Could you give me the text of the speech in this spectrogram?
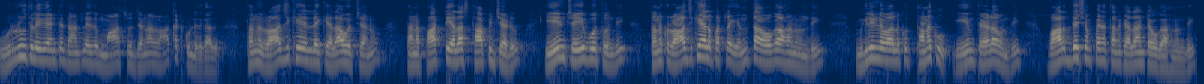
ఉర్రూతులిగే అంటే దాంట్లో ఏదో మాసు జనాలను ఆకట్టుకునేది కాదు. తను రాజకీయాల్లోకి ఎలా వచ్చాను తన పార్టీ ఎలా స్థాపించాడు ఏం చేయబోతోంది తనకు రాజకీయాల పట్ల ఎంత అవగాహన ఉంది మిగిలిన వాళ్ళకు తనకు ఏం తేడా ఉంది భారతదేశం పైన తనకు ఎలాంటి అవగాహన ఉంది?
